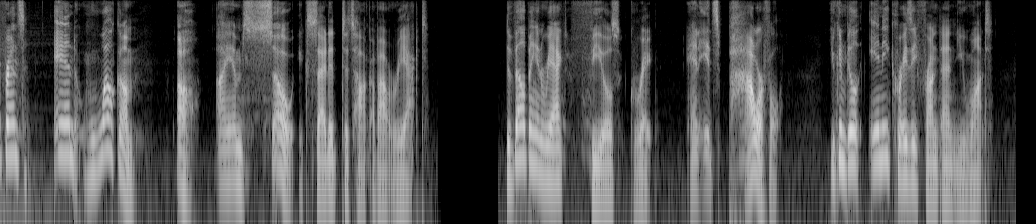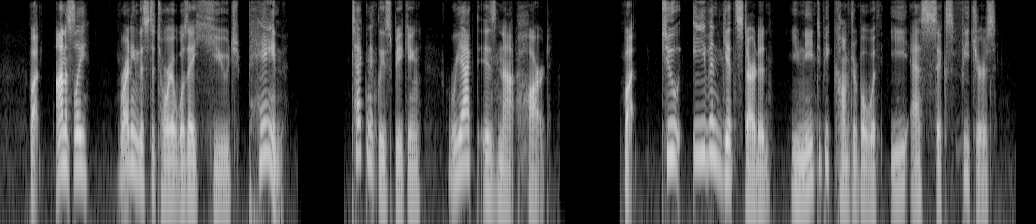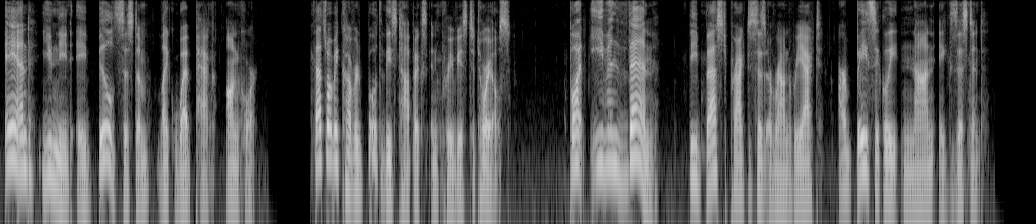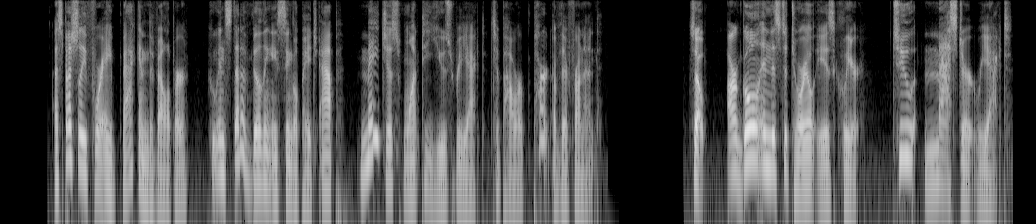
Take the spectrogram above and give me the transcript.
Hey, friends, and welcome. Oh, I am so excited to talk about React. Developing in React feels great, and it's powerful. You can build any crazy front end you want. But honestly, writing this tutorial was a huge pain. Technically speaking, React is not hard. But to even get started, you need to be comfortable with ES6 features and you need a build system like Webpack Encore. That's why we covered both of these topics in previous tutorials. But even then, the best practices around React are basically non-existent. Especially for a backend developer who instead of building a single page app may just want to use React to power part of their front end. So our goal in this tutorial is clear, to master React,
